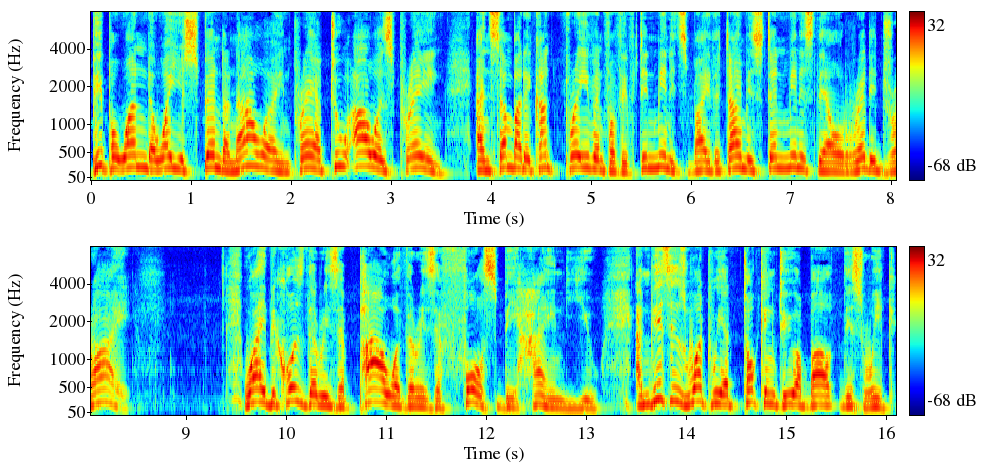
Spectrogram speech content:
people wonder why you spend an hour in prayer, two hours praying, and somebody can't pray even for 15 minutes. By the time it's 10 minutes, they're already dry. Why? Because there is a power, there is a force behind you. And this is what we are talking to you about this week.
